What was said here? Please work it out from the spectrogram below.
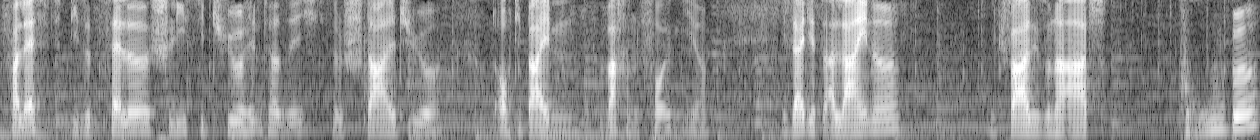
verlässt diese Zelle, schließt die Tür hinter sich, diese Stahltür, und auch die beiden Wachen folgen ihr. Ihr seid jetzt alleine in quasi so einer Art Grube,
